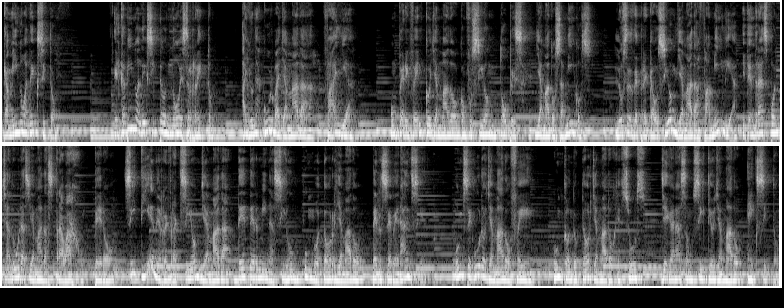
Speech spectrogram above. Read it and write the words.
Camino al éxito. El camino al éxito no es recto. Hay una curva llamada falla, un periférico llamado confusión, topes llamados amigos, luces de precaución llamada familia y tendrás ponchaduras llamadas trabajo. Pero sí tiene refracción llamada determinación, un motor llamado perseverancia, un seguro llamado fe, un conductor llamado Jesús, llegarás a un sitio llamado éxito.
